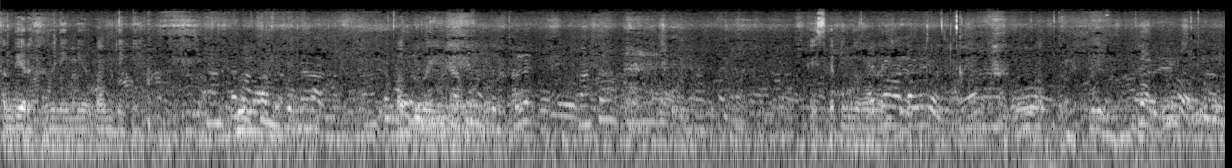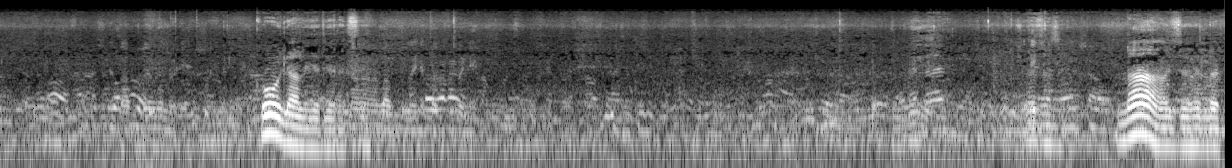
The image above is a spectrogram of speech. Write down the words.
তান দিয়ে রাখছে জানি মেয়ের বাম দিকে বাবলু ভাই নাম স্কেটিং বাবলু ভাই মনে হয় কই লাল ইয়ে দিয়ে রাখছে না ওই যে হেডলাইট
